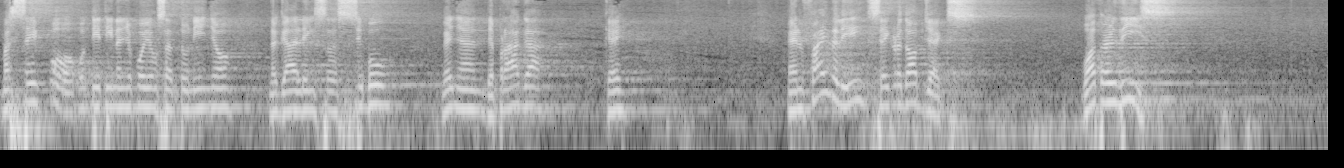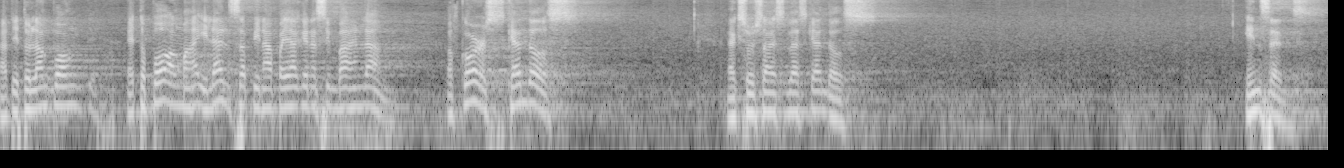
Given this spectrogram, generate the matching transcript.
Mas safe po kung titingnan niyo po yung Santo Niño na galing sa Cebu, ganyan, De Praga. Okay? And finally, sacred objects. What are these? At ito lang po ang, ito po ang mga ilan sa pinapayagan ng simbahan lang. Of course, candles. Exorcise blessed candles. Incense.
